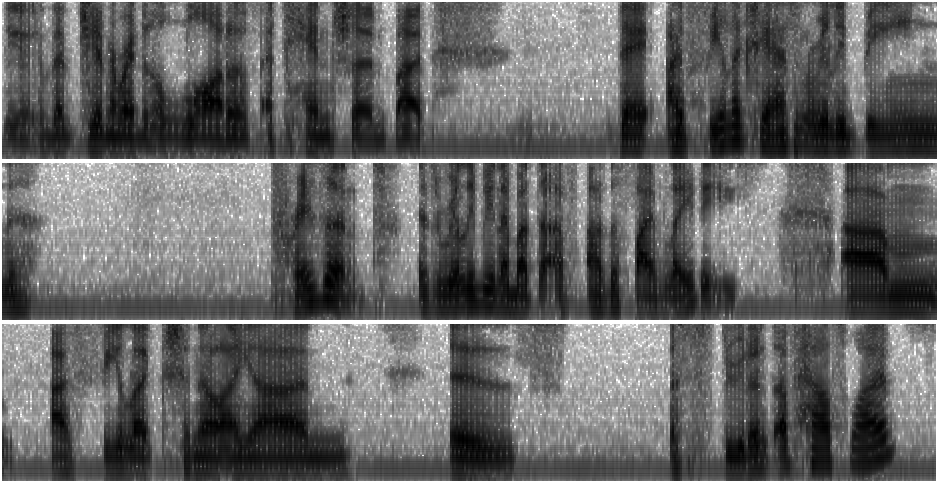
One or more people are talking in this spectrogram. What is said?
that generated a lot of attention. But they, I feel like she hasn't really been present. It's really been about the other five ladies. Um, I feel like Chanel Ayan is a student of Housewives.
